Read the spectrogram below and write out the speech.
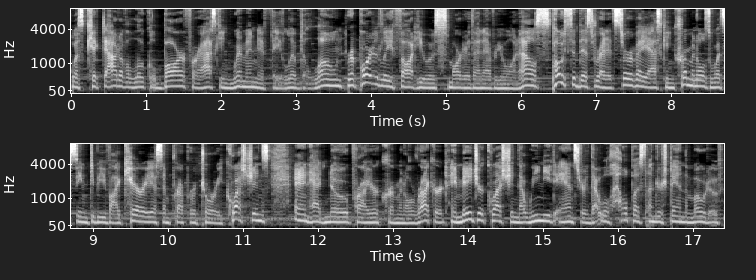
was kicked out of a local bar for asking women if they lived alone, reportedly thought he was smarter than everyone else, posted this Reddit survey asking criminals what seemed to be vicarious and preparatory questions, and had no prior criminal record. A major question that we need answered that will help us understand the motive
